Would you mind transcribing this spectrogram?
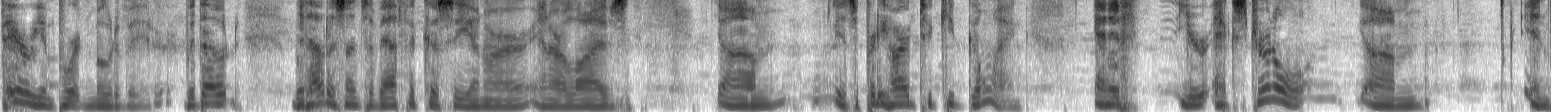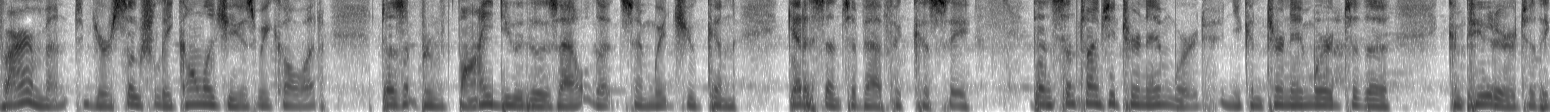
very important motivator. Without without a sense of efficacy in our in our lives, um, it's pretty hard to keep going. And if your external um, environment, your social ecology, as we call it, doesn't provide you those outlets in which you can get a sense of efficacy, then sometimes you turn inward, and you can turn inward to the computer, to the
